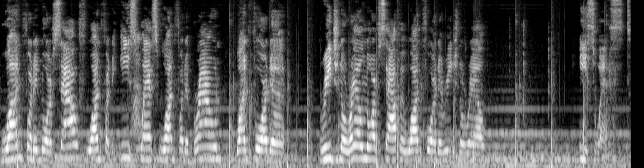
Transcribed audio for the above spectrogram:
One for the north south, one for the east west, one for the brown, one for the regional rail north south, and one for the regional rail east west.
